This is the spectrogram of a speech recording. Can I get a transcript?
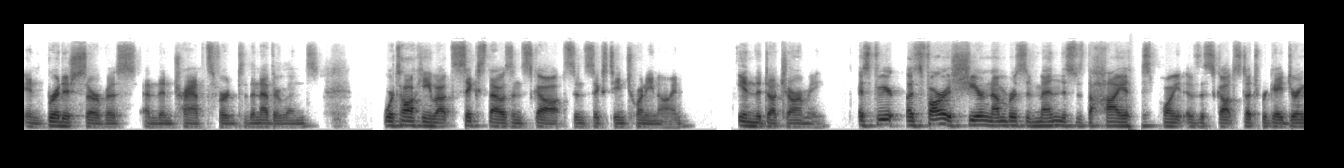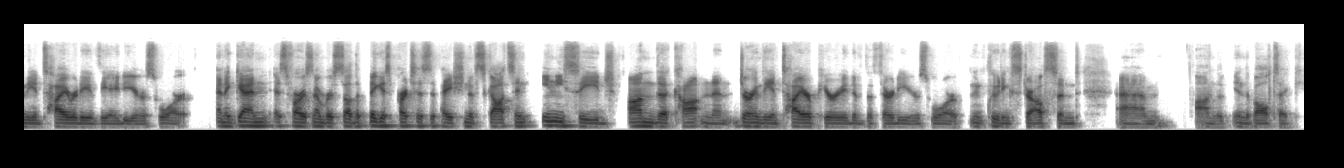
in British service and then transferred to the Netherlands. we're talking about 6,000 Scots in 1629 in the Dutch army. As as far as sheer numbers of men, this was the highest point of the Scots Dutch Brigade during the entirety of the Eighty Years' War. And again, as far as numbers saw, the biggest participation of Scots in any siege on the continent during the entire period of the Thirty Years' War, including Stralsund um, on the in the Baltic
